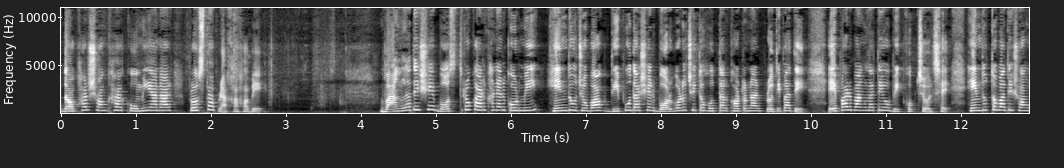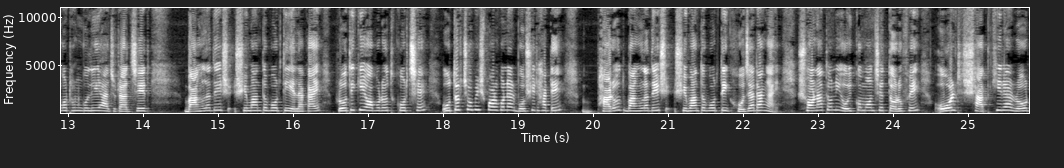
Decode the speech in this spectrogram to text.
দফার সংখ্যা কমিয়ে আনার প্রস্তাব রাখা হবে। বাংলাদেশে বস্ত্র কারখানার কর্মী হিন্দু যুবক দীপু দাসের বর্বরচিত হত্যার ঘটনার প্রতিবাদে এপার বাংলাতেও বিক্ষোভ চলছে। হিন্দুত্ববাদী সংগঠনগুলি আজ রাজ্যের বাংলাদেশ সীমান্তবর্তী এলাকায় প্রতীকী অবরোধ করছে। উত্তর চব্বিশ পরগনার বসিরহাটে ভারত বাংলাদেশ সীমান্তবর্তী ঘোজাডাঙ্গায় সনাতনী ঐক্যমঞ্চের তরফে ওল্ড সাতক্ষীরা রোড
